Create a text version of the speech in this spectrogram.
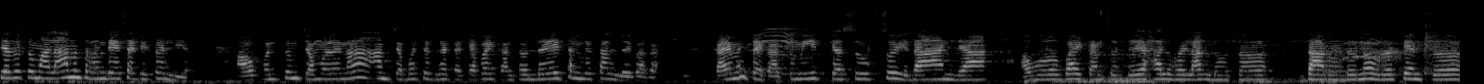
त्याचं तुम्हाला आमंत्रण द्यायसाठी चालली आहे. अहो पण तुमच्यामुळे ना आमच्या बचत गटाच्या बायकांचं लय चांगलं चाललंय बघा. काय म्हणताय का तुम्ही इतक्या सुख सुविधा आणल्या. अहो बायकांचं लय हाल व्हायला लागलं होतं. दारुड नवरं त्यांचं.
